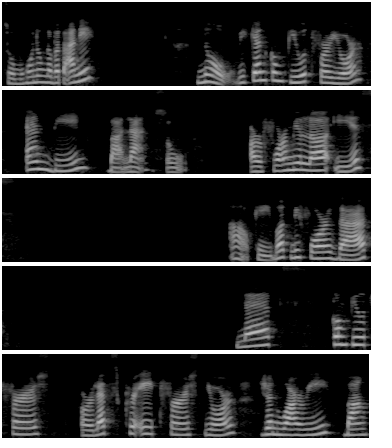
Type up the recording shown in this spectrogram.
So, muhunong na ba ta ani? No, we can compute for your ending balance. So, our formula is Ah, okay. But before that, let's compute first or let's create first your January bank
